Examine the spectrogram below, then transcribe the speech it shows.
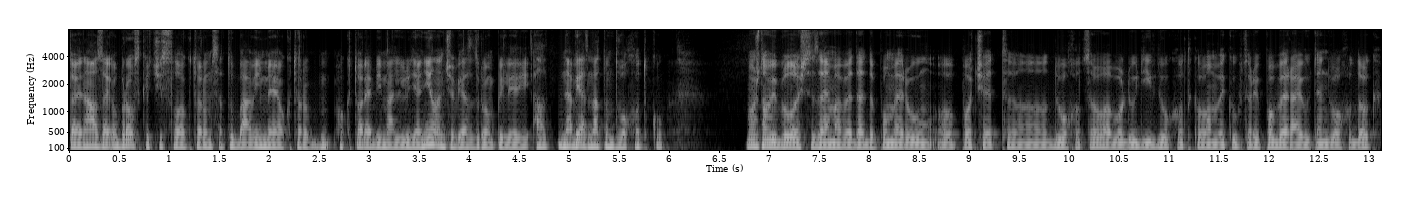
To je naozaj obrovské číslo, o ktorom sa tu bavíme, o, ktor- o ktoré by mali ľudia nielen čo viac v druhom pilieri, ale naviac na tom dôchodku. Možno by bolo ešte zaujímavé dať do pomeru počet dôchodcov alebo ľudí v dôchodkovom veku, ktorí poberajú ten dôchodok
